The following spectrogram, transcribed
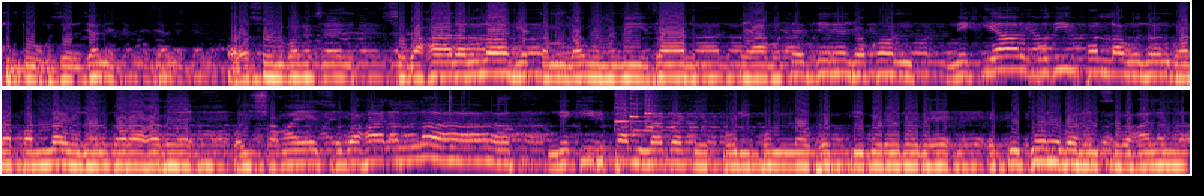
কিন্তু ওজন জানেন, রসুল বলেছেন আল্লাহ দিনে যখন নেকিয়ার বদির পাল্লা ওজন করা, পাল্লা ওজন করা হবে, ওই সময়ে আল্লাহ নেকির পাল্লাটাকে পরিপূর্ণ ভর্তি করে দেবে। একটু জোরে বলেন সুবাহান আল্লাহ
